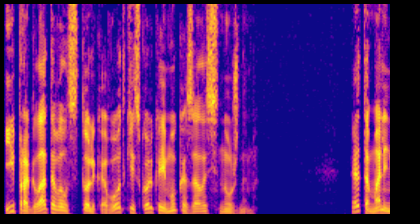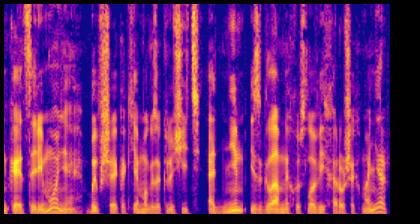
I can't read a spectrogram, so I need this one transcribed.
и проглатывал столько водки, сколько ему казалось нужным. Эта маленькая церемония, бывшая, как я мог заключить, одним из главных условий хороших манер,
